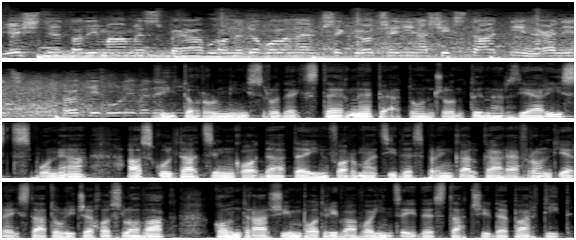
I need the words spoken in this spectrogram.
Ještě tady máme zprávu o nedovoleném překročení našich státních hranic proti vůli Viitorul ministru de externe, pe atunci un tânăr ziarist, spunea ascultați încă o dată informații despre încălcarea frontierei statului cehoslovac contra și împotriva voinței de stat și de partid.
